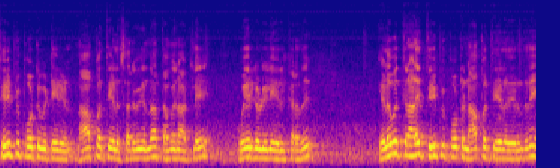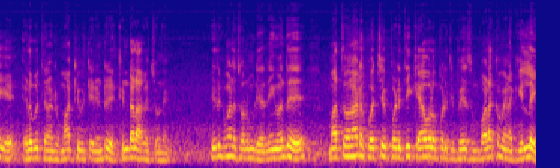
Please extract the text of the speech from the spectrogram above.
திருப்பி போட்டு விட்டீர்கள். நாற்பத்தேழு சதவீதம் தான் தமிழ்நாட்டிலே உயர்கல்வியிலே இருக்கிறது. எழுபத்தி நாளை திருப்பி போட்டு நாற்பத்தேழு இருந்ததே எழுபத்தி நாலு மாற்றிவிட்டேன் என்று கிண்டலாக சொன்னேன். இதுக்கு மேலே சொல்ல முடியாது நீங்கள் வந்து மற்ற நாட்டை கொச்சைப்படுத்தி கேவலப்படுத்தி பேசும் பழக்கம் எனக்கு இல்லை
